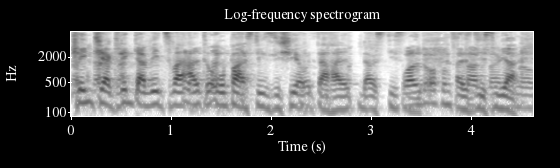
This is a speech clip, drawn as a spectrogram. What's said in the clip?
klingt ja, klingt ja wie zwei alte Opas, die sich hier unterhalten aus diesem, aus diesem Jahr. genau.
